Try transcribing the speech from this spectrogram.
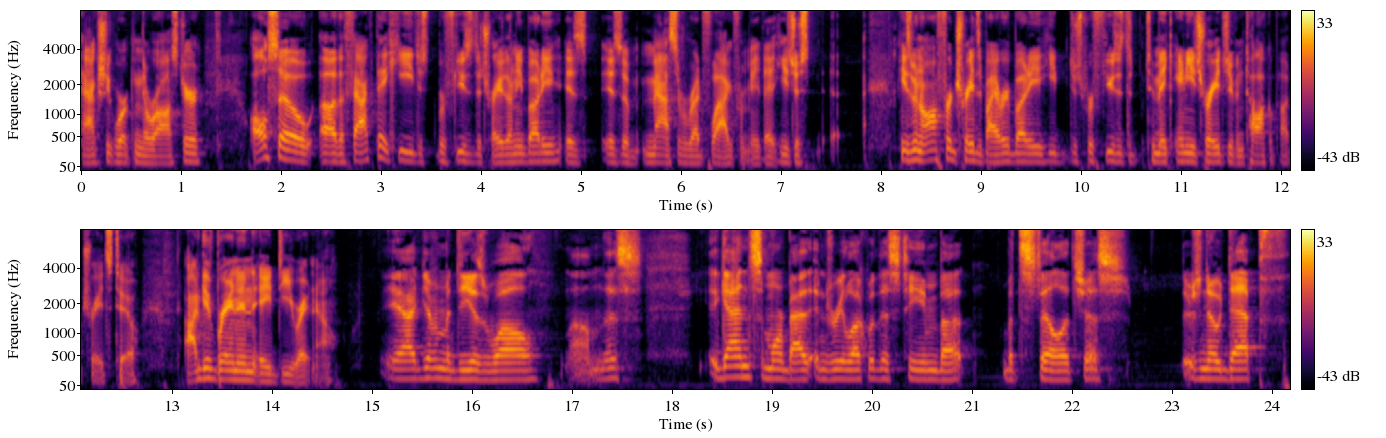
actually working the roster. Also, uh, the fact that he just refuses to trade anybody is is a massive red flag for me. That he's just he's been offered trades by everybody. He just refuses to, to make any trades, even talk about trades too. I'd give Brandon a D right now. Yeah, I'd give him a D as well. Um, this again, some more bad injury luck with this team, but but still, it's just there's no depth.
